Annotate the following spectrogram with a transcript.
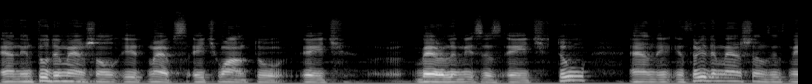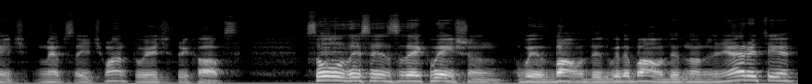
And in two-dimensional, it maps H1 to H, barely misses H2. And in, in three dimensions, it maps H1 to H3 halves. So this is the equation with bounded with a bounded nonlinearity,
